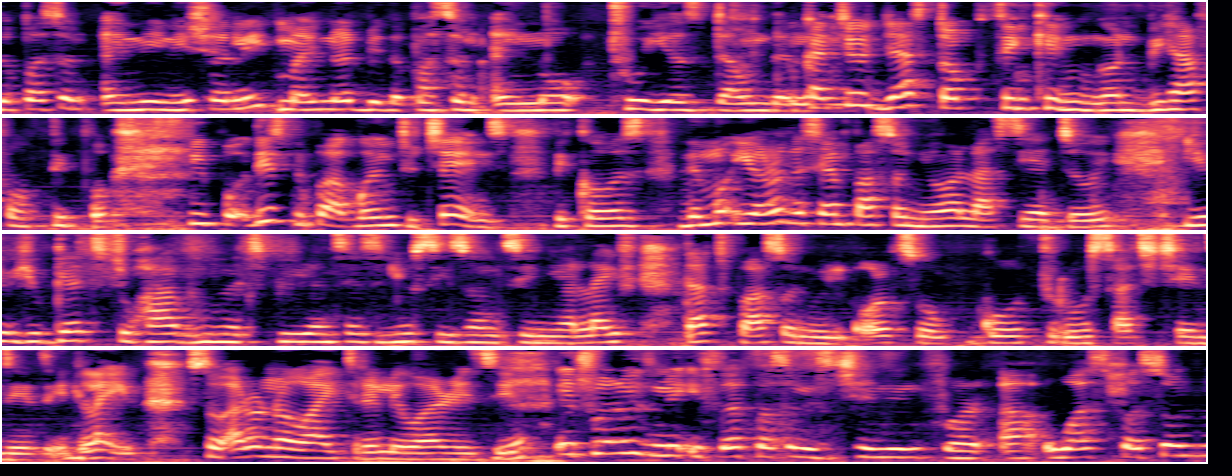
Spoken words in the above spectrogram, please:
The person i knew initially might not be the person i know two years down the line. can't you just stop thinking on behalf of people. People these people are going to change because the more you're not the same person you were last year joy you you get to have new experiences new seasons in your life. That person will also go through such changes in life. So i don't know why it really worries you. It worries me if that person is changing for a worse person.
